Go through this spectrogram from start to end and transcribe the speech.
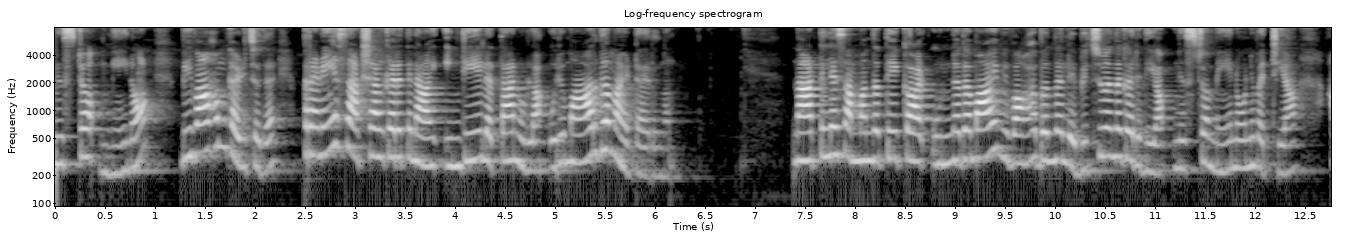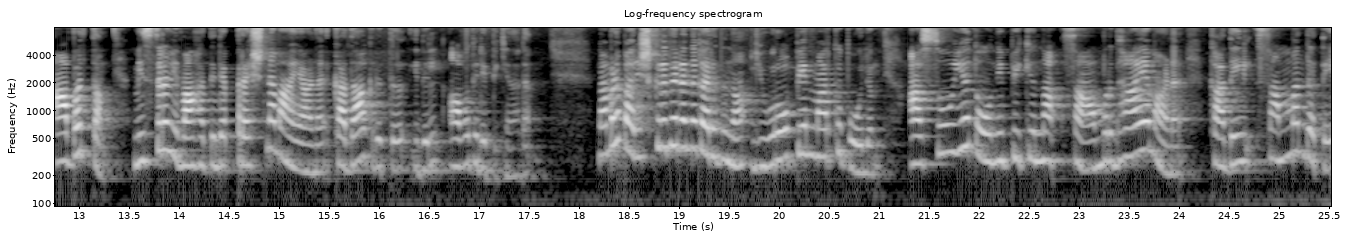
മിസ്റ്റർ മീനോൺ വിവാഹം കഴിച്ചത് പ്രണയ സാക്ഷാത്കാരത്തിനായി ഇന്ത്യയിലെത്താനുള്ള ഒരു മാർഗമായിട്ടായിരുന്നു നാട്ടിലെ സംബന്ധത്തേക്കാൾ ഉന്നതമായ വിവാഹബന്ധം ലഭിച്ചുവെന്ന് കരുതിയ മിസ്റ്റർ മേനോന് പറ്റിയ അബദ്ധം മിശ്ര വിവാഹത്തിന്റെ പ്രശ്നമായാണ് കഥാകൃത്ത് ഇതിൽ അവതരിപ്പിക്കുന്നത്. നമ്മൾ പരിഷ്കൃതരെന്ന് കരുതുന്ന യൂറോപ്യന്മാർക്ക് പോലും അസൂയ തോന്നിപ്പിക്കുന്ന സാമ്പ്രദായമാണ് കഥയിൽ സംബന്ധത്തെ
